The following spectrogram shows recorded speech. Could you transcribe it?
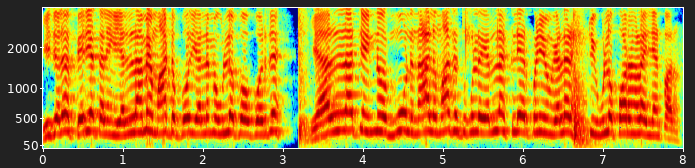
இதுல பெரிய தலைங்க எல்லாமே மாட்ட போகுது எல்லாமே உள்ள போக போறது எல்லாத்தையும் இன்னும் மூணு நாலு மாசத்துக்குள்ள எல்லாம் கிளியர் பண்ணி இவங்க எல்லாரும் உள்ள போறாங்களா இல்லையான்னு பாருங்க.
